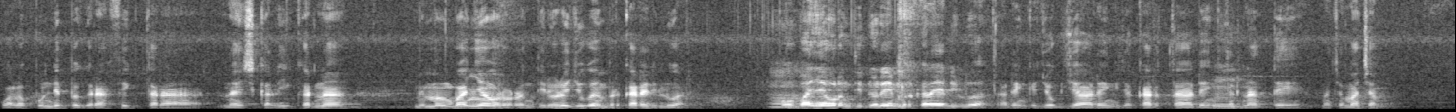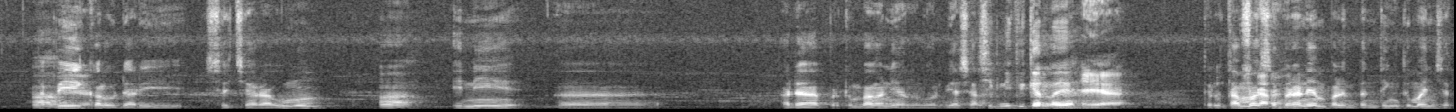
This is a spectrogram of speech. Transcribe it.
walaupun dia grafik tera naik sekali karena memang banyak orang-orang Tidore juga yang berkarya di luar. Oh banyak orang Tidore yang berkarya di luar. Ada yang ke Jogja, ada yang ke Jakarta, ada yang ke Ternate, macam-macam. Tapi kalau dari secara umum Ah, ini eh, ada perkembangan yang luar biasa lah. signifikan lah ya Iya. Terutama sebenarnya yang paling penting itu mindset.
